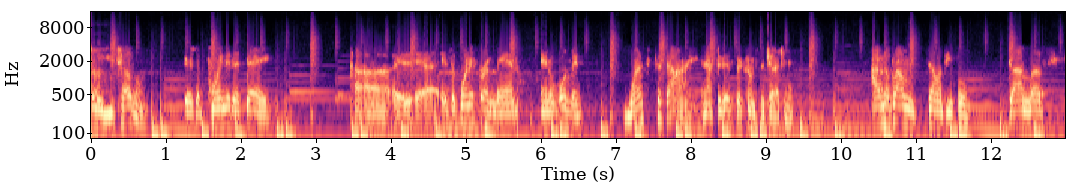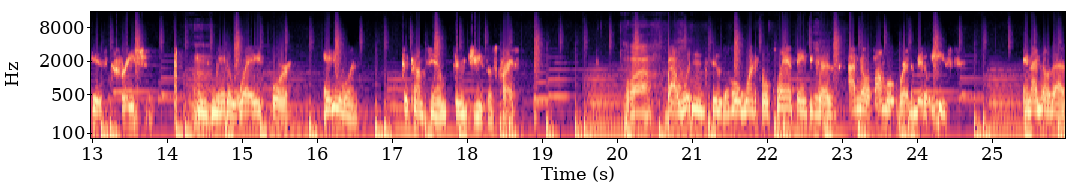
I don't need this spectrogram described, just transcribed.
So you tell them there's appointed a day. Uh, uh, it's appointed for a man and a woman once to die, and after this, there comes the judgment. I have no problem telling people God loves His creation. He's made a way for anyone to come to Him through Jesus Christ. Wow. But I wouldn't do the whole wonderful plan thing because I know if I'm over in the Middle East, and I know that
